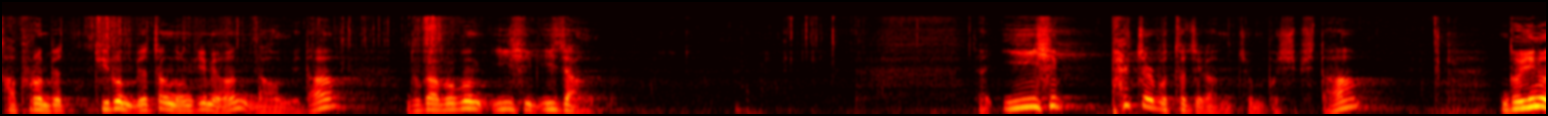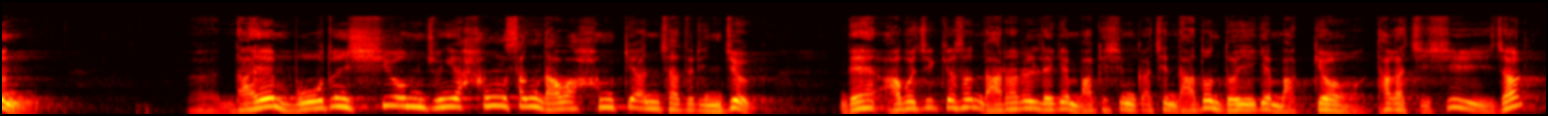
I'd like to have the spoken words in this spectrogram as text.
앞으로 몇 뒤로 몇 장 넘기면 나옵니다. 누가복음 22장 28절부터 제가 좀 보십시다. 너희는 어, 나의 모든 시험 중에 항상 나와 함께한 자들인즉 내 아버지께서 나라를 내게 맡기신 같이 나도 너희에게 맡겨 다 같이 시작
